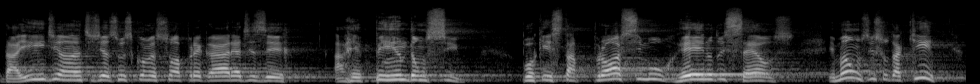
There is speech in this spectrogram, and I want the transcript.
Daí em diante, Jesus começou a pregar e a dizer: Arrependam-se, porque está próximo o reino dos céus. Irmãos, isso daqui,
